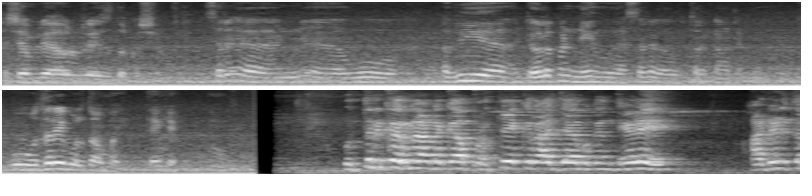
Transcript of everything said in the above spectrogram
Assembly और raise the question sir uh, न- वो अभी डेवलपमेंट नहीं हुआ है सर उत्तर कर्नाटक में वो उधर ही बोलता हूँ मैं थैंक यू ಉತ್ತರ ಕರ್ನಾಟಕ ಪ್ರತ್ಯೇಕ ರಾಜ್ಯ ಆಗ್ಬೇಕಂತ ಹೇಳಿ ಆಡಳಿತ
